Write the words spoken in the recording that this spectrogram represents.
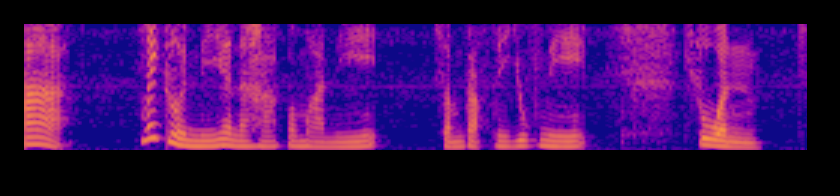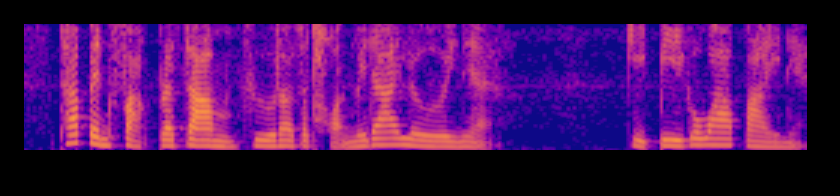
0.75 ไม่เกินนี้นะคะ ประมาณนี้สำหรับในยุคนี้ ส่วนถ้าเป็นฝากประจำคือเราจะถอนไม่ได้เลยเนี่ย กี่ปีก็ว่าไปเนี่ย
